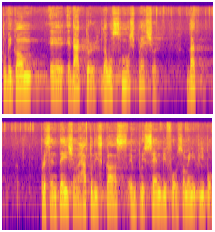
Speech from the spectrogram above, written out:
to become a, a doctor. There was so much pressure. That presentation, I have to discuss and present before so many people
